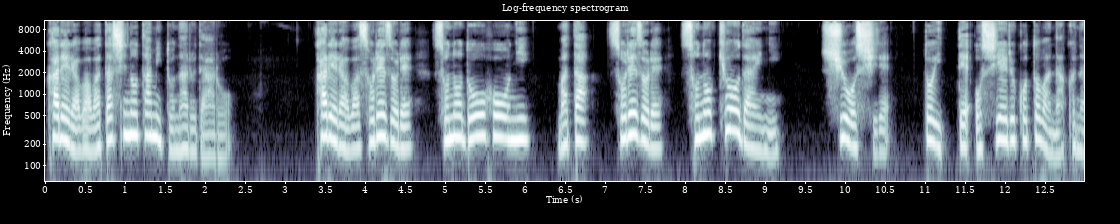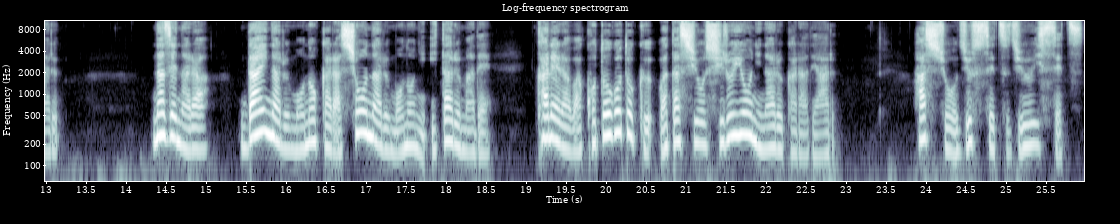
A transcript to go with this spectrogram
彼らは私の民となるであろう。彼らはそれぞれその同胞に、またそれぞれその兄弟に主を知れと言って教えることはなくなる。なぜなら、大なるものから小なるものに至るまで、彼らはことごとく私を知るようになるからである。八章十節十一節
